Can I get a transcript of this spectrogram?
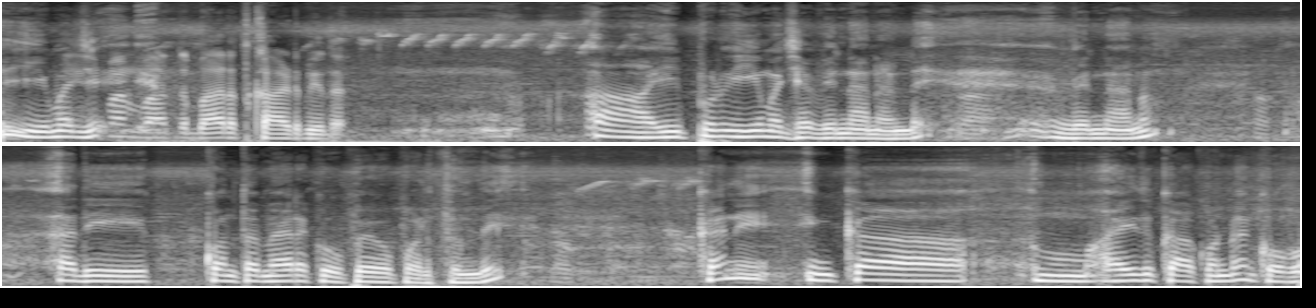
ఈ మధ్య భారత్ కార్డు మీద. ఇప్పుడు ఈ మధ్య విన్నానండి. విన్నాను. అది కొంత మేరకు ఉపయోగపడుతుంది. కానీ ఇంకా ఐదు కాకుండా ఇంకొక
